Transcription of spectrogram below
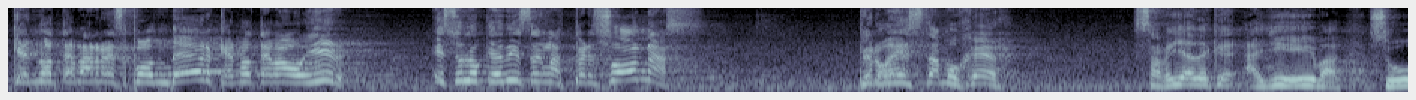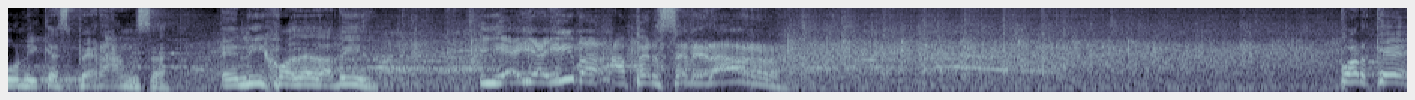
que no te va a responder, que no te va a oír. Eso es lo que dicen las personas. Pero esta mujer sabía de que allí iba su única esperanza, el hijo de David. Y ella iba a perseverar. Porque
